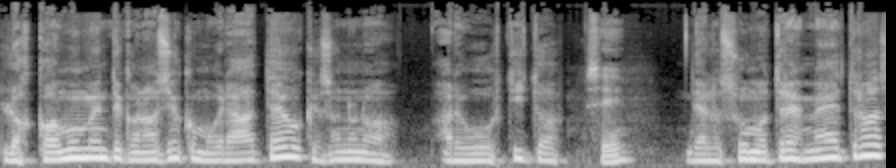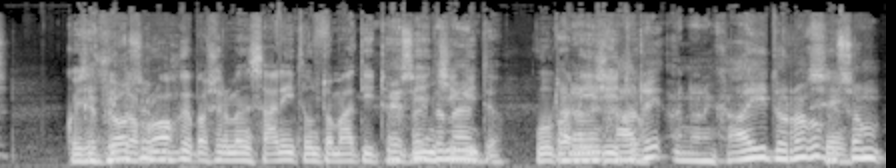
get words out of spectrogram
los comúnmente conocidos como grateus, que son unos arbustitos ¿Sí? de a lo sumo 3 metros. Con ese fruto rojo que puede ser manzanita, un tomatito, bien chiquito, un ramillito. Anaranjadi- Anaranjadito rojo, Sí. que son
